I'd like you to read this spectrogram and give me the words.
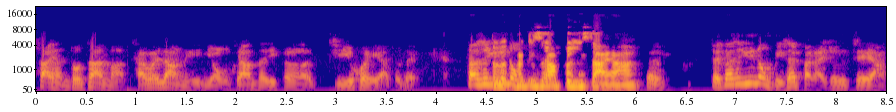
赛很多站嘛，才会让你有这样的一个机会呀，对不对？但是运动他就是要比赛啊。对对，但是运动比赛本来就是这样，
